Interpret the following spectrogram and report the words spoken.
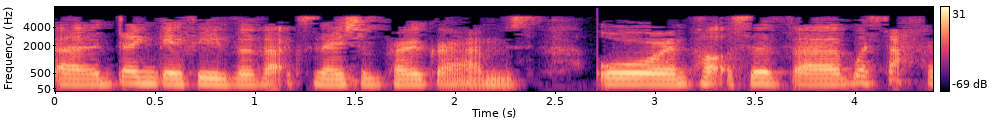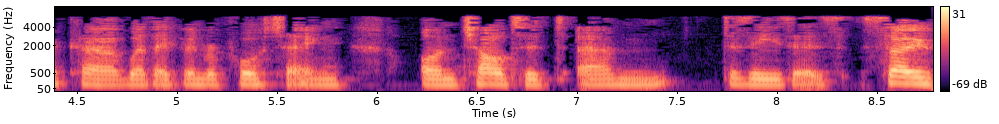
uh, dengue fever vaccination programs or in parts of uh, West Africa where they've been reporting on childhood um, diseases. So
